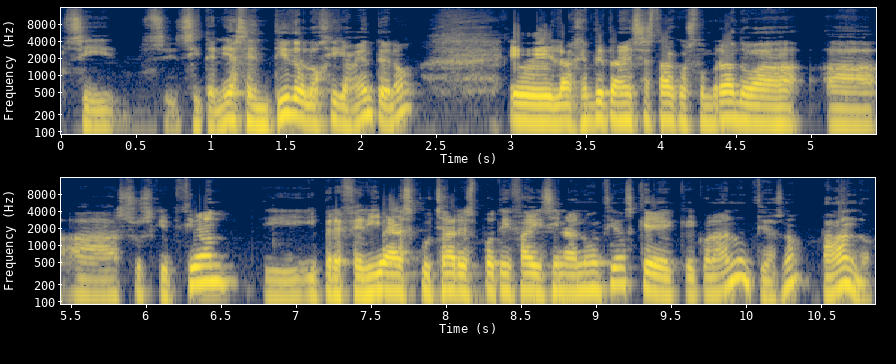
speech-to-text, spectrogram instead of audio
si, si, tenía sentido, lógicamente, ¿no? Eh, la gente también se estaba acostumbrando a, suscripción y, prefería escuchar Spotify sin anuncios que, con anuncios, ¿no? Pagando.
